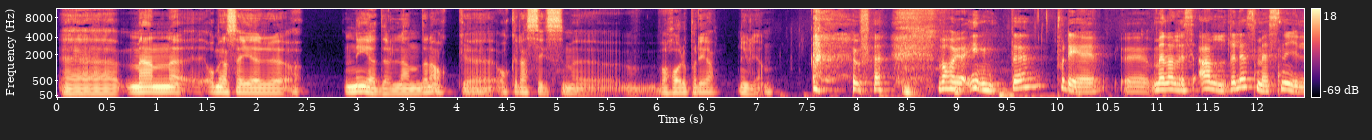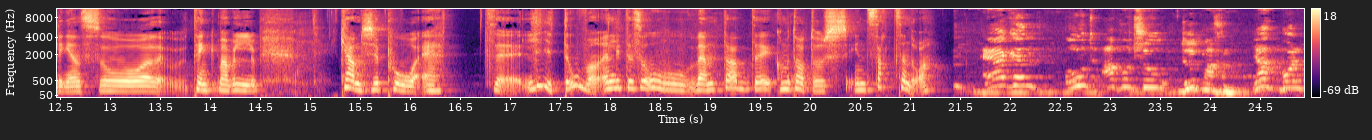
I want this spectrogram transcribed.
Eh, men om jag säger Nederländerna och, eh, och rasism, eh, vad har du på det nyligen? Vad har jag inte på det? Men alldeles, alldeles mest nyligen så tänker man väl kanske på ett lite ovan, en lite så oväntad kommentatorsinsats ändå. Ärgern und ab und zu machen. Jawohl,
